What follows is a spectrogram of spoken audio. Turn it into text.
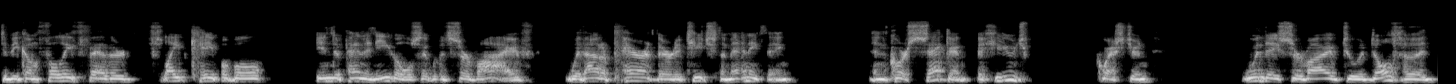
to become fully feathered, flight capable, independent eagles that would survive without a parent there to teach them anything. And of course, second, the huge question would they survive to adulthood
